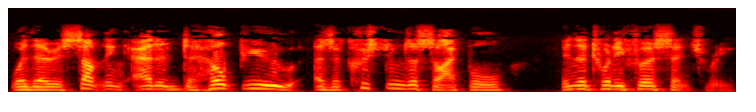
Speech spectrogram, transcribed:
where there is something added to help you as a Christian disciple in the 21st century.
